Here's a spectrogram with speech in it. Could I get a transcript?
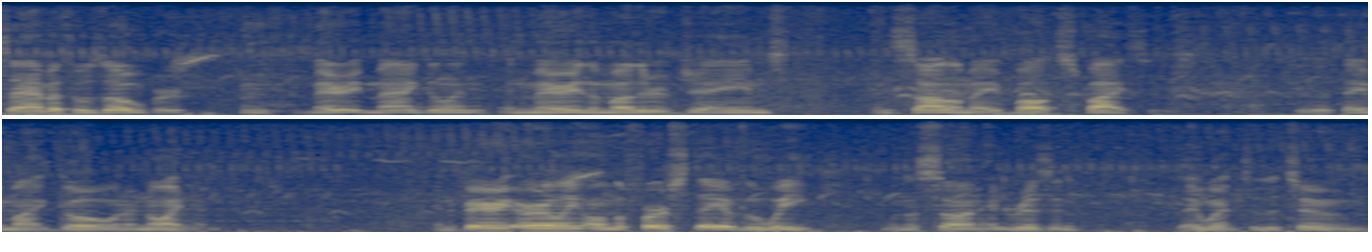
Sabbath was over, Mary Magdalene and Mary the mother of James and Salome bought spices so that they might go and anoint him. And very early on the first day of the week, when the sun had risen, they went to the tomb.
